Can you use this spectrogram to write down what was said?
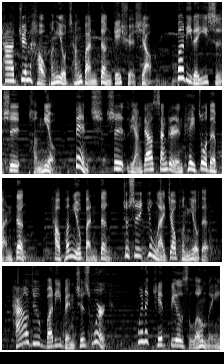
他捐好朋友长板凳给学校。Buddy 的意思是朋友。，bench 是两到三个人可以坐的板凳，好朋友板凳就是用来交朋友的。How do buddy benches work? When a kid feels lonely,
